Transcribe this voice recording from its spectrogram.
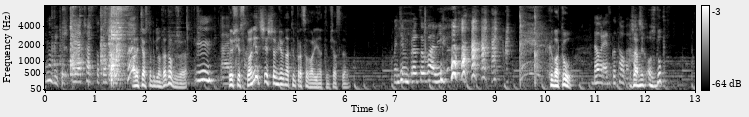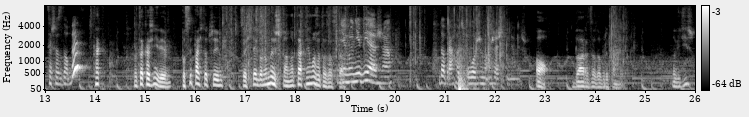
No widzisz, a ja ciasto też... Ale ciasto wygląda dobrze. Mm, a ja To już jest koniec, czy jeszcze będziemy nad tym pracowali, nad tym ciastem? Będziemy pracowali. Chyba tu. Dobra, jest gotowe. Chodź. Żadnych ozdób? Chcesz ozdoby? Tak. No to jakaś, nie wiem, posypać to czymś, coś tego, no myszka, no tak nie może to zostać. Nie no, nie wierzę. Dobra, chodź, ułożymy orzeszki na wierzchu. O, bardzo dobry pomysł. No widzisz?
